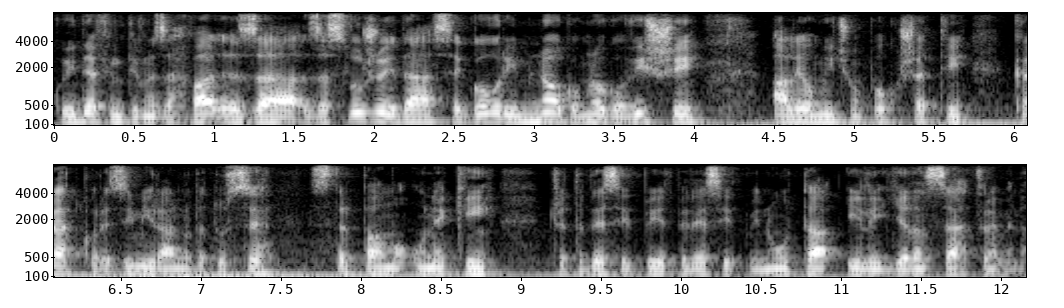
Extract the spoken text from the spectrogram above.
koji definitivno za, zaslužuje da se govori mnogo, mnogo više, ali evo mi ćemo pokušati kratko rezimirano da to se strpamo u neki 45-50 minuta ili jedan sat vremena.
